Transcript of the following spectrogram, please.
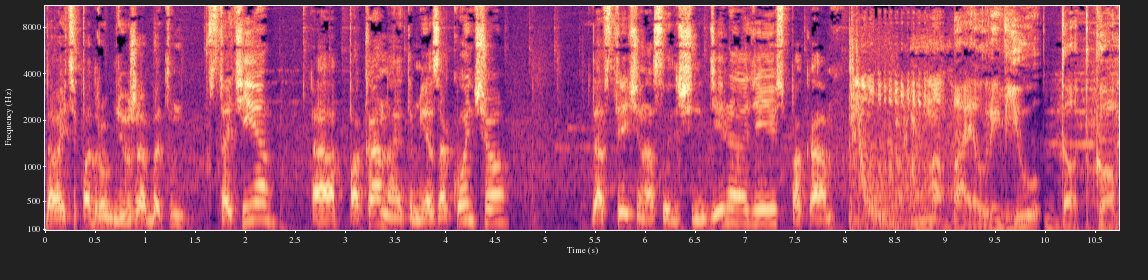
давайте подробнее уже об этом в статье. А пока на этом я закончу. До встречи на следующей неделе, надеюсь. Пока. MobileReview.com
